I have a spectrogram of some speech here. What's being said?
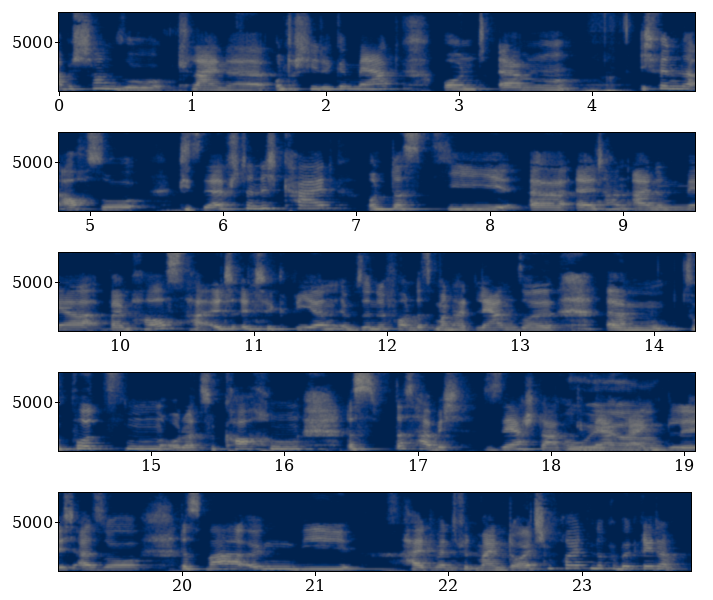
habe ich schon so kleine Unterschiede gemerkt. Und ähm, ich finde auch so die Selbstständigkeit und dass die äh, Eltern einen mehr beim Haushalt integrieren, im Sinne von, dass man halt lernen soll, ähm, zu putzen oder zu kochen. Das, das habe ich sehr stark oh, gemerkt ja. eigentlich. Also das war irgendwie halt, wenn ich mit meinen deutschen Freunden darüber geredet habe,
